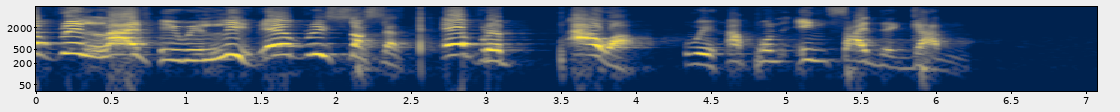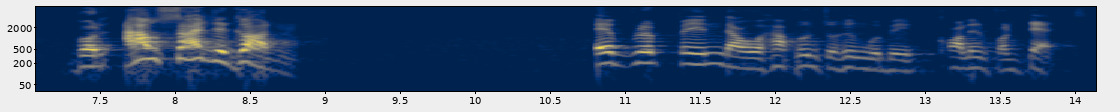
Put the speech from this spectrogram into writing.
Every life he will live, every success, every power will happen inside the garden. But outside the garden, everything that will happen to him will be calling for death.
